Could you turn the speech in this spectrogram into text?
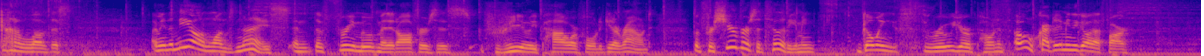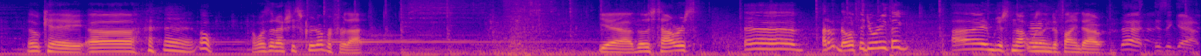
Gotta love this. I mean, the neon one's nice, and the free movement it offers is really powerful to get around. But for sheer versatility, I mean, going through your opponents... Oh, crap, didn't mean to go that far. Okay, uh... oh, I wasn't actually screwed over for that. Yeah, those towers... Uh, I don't know if they do anything. I'm just not willing to find out. That is a gap.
